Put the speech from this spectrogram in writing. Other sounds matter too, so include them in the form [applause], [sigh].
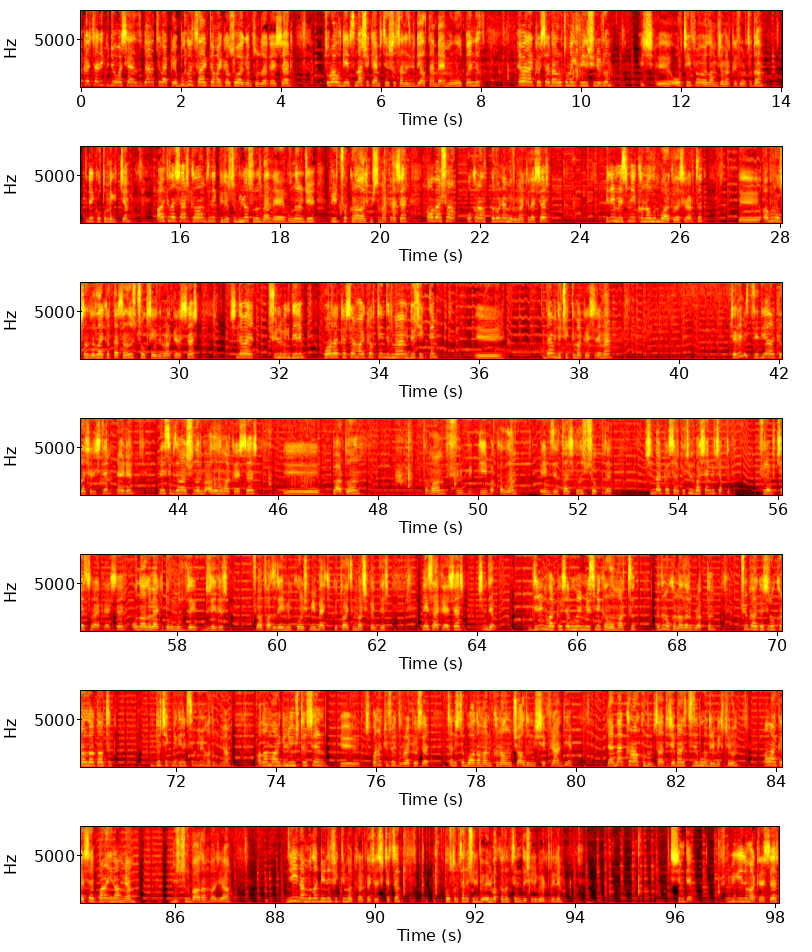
arkadaşlar ilk videoma hoş geldiniz. Ben Mete Berkay. Bugün sizlerle Minecraft Survival Games'iniz arkadaşlar. Survival Games'i nasıl çekermişsiniz istiyorsanız video alttan beğenmeyi unutmayınız. Hemen arkadaşlar ben rotama gitmeyi düşünüyorum. Hiç e, ortaya falan oyalanmayacağım arkadaşlar ortada. Direkt rotama gideceğim. Arkadaşlar kanalımızın ilk videosu biliyorsunuz ben e, bundan önce birçok kanal açmıştım arkadaşlar. Ama ben şu an o kanallarda oynamıyorum arkadaşlar. Benim resmi kanalım bu arkadaşlar artık. Ee, abone olsanız ve like atarsanız çok sevinirim arkadaşlar. Şimdi hemen şöyle bir gidelim. Bu arada arkadaşlar Minecraft'ı indirdim hemen video çektim. Ee, neden video çektim arkadaşlar hemen? Canım istediği arkadaşlar işte öyle. Neyse biz hemen şunları bir alalım arkadaşlar. Ee, pardon. Tamam şunu bir giy bakalım. Elimizde de taş kılıç çok güzel. Şimdi arkadaşlar kötü bir başlangıç yaptık. Şurada bir chest var arkadaşlar. Onlarla belki durumumuz düze düzelir. Şu an fazla değmeyeyim konuşmayayım. Belki kötü itemler çıkabilir. Neyse arkadaşlar. Şimdi dediğim gibi arkadaşlar bu benim resmi kanalım artık. Neden o kanalları bıraktım? Çünkü arkadaşlar o kanallarda artık video çekme gereksinim duymadım ya. Adamlar geliyor işte sen e, bana küfür arkadaşlar. Sen işte bu adamların kanalını çaldığın işte falan diye. Yani ben kanal kurdum sadece. Ben size bunu demek istiyorum. Ama arkadaşlar bana inanmayan bir sürü adam var ya. Niye inanmıyorlar? Benim de fikrim yok arkadaşlar açıkçası. Dostum sen de şöyle bir öl bakalım. Seni de şöyle bir öldürelim. Şimdi şunu bir giyelim arkadaşlar.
